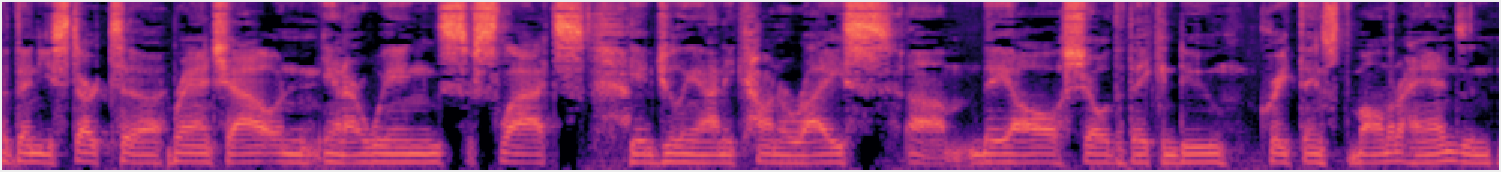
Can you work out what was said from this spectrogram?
But then you start to branch out and in our wings, slats, Gabe Giuliani, Connor Rice, um, they all show that they can do great things with the ball in their hands. And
